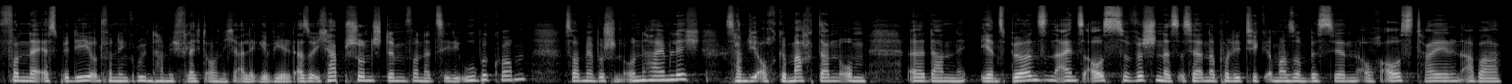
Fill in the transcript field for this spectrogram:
von der SPD und von den Grünen haben mich vielleicht auch nicht alle gewählt. Also ich habe schon Stimmen von der CDU bekommen. Das war mir ein bisschen unheimlich. Das haben die auch gemacht, dann um äh, dann Jens Börnsen eins auszuwischen. Das ist ja in der Politik immer so ein bisschen auch austeilen. Aber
